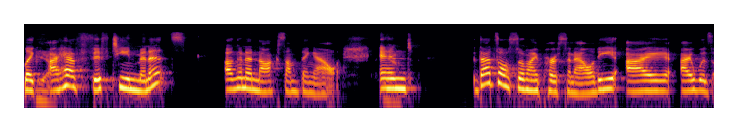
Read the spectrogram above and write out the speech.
Like yeah. I have 15 minutes. I'm going to knock something out. And that's also my personality. I I was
